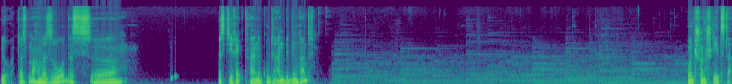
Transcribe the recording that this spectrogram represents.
Ja, das machen wir so, dass äh, es direkt eine gute Anbindung hat. Und schon steht's da.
